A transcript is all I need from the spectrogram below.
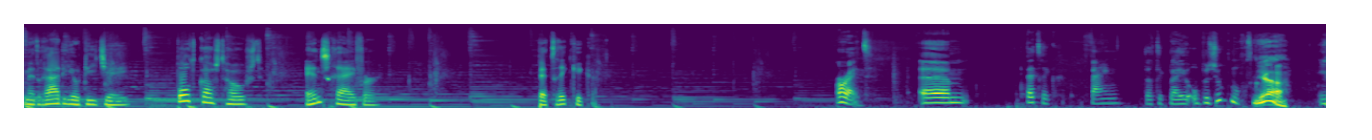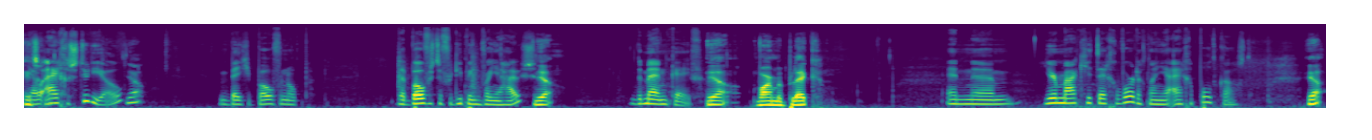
met radio-dj, podcast-host en schrijver Patrick Kikker. Alright. Um, Patrick, fijn dat ik bij je op bezoek mocht komen. Ja. In jouw eigen studio. Ja. Een beetje bovenop de bovenste verdieping van je huis. Ja. De Man Cave. Ja, warme plek. En um, hier maak je tegenwoordig dan je eigen podcast. Ja,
